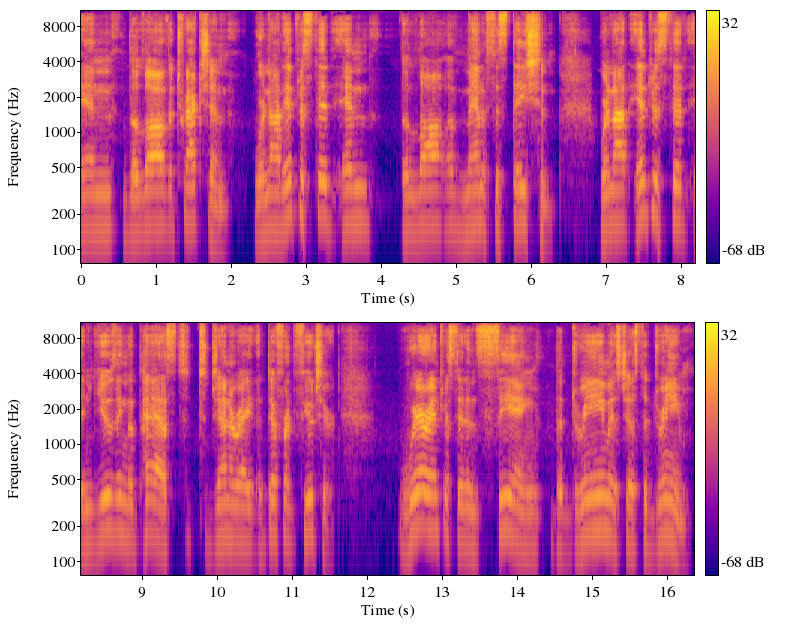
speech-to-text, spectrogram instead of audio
in the law of attraction. We're not interested in the law of manifestation. We're not interested in using the past to generate a different future. We're interested in seeing the dream is just a dream.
